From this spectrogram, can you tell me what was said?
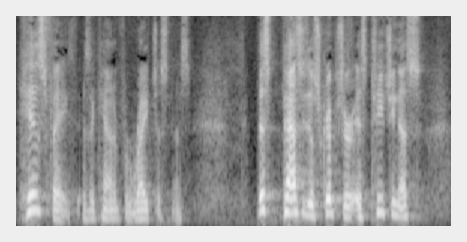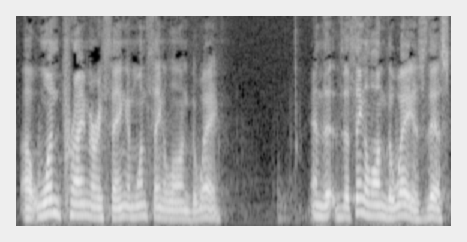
his faith is accounted for righteousness. This passage of Scripture is teaching us uh, one primary thing and one thing along the way. And the, the thing along the way is this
